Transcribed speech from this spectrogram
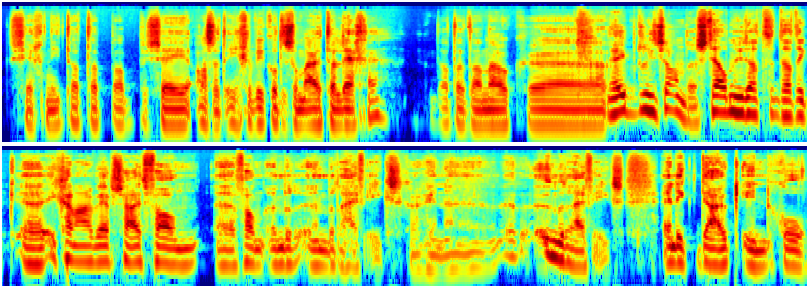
ik zeg niet dat dat per se, als het ingewikkeld is om uit te leggen, dat het dan ook... eh, Nee, ik bedoel iets anders. Stel nu dat, dat ik, eh, ik ga naar een website van, van een, een bedrijf X. Ga een bedrijf X. En ik duik in, goh,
